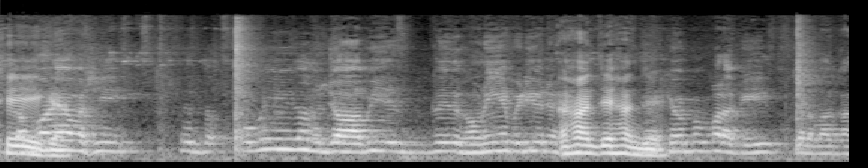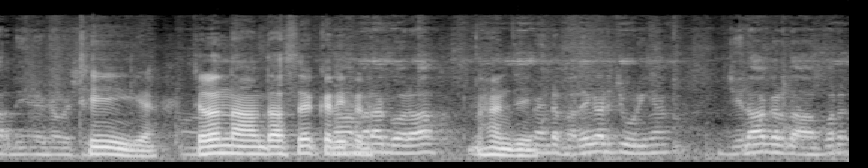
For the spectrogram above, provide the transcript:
ਠੀਕ ਹੈ। ਬਣਿਆ ਵਸ਼ੀ ਤੇ ਦ- ਉਹ ਵੀ ਤੁਹਾਨੂੰ ਜਾ ਵੀ ਵੀ ਦਿਖਾਉਣੀ ਹੈ ਵੀਡੀਓ 'ਚ। ਹਾਂਜੀ ਹਾਂਜੀ। ਦੇਖਿਓ ਵੀ ਭਲਾ ਕੀ ਜਲਵਾ ਕਰਦੀ ਹੈ ਵਸ਼ੀ ਠੀਕ ਹੈ। ਚਲੋ ਨਾਮ ਦੱਸ ਦਿਓ ਕਰੀ ਫਿਰ। ਮੇਰਾ ਗੋਰਾ ਹਾਂਜੀ। ਪਿੰਡ ਫਤਿਹਗੜ੍ਹ ਚੂੜੀਆਂ ਜ਼ਿਲ੍ਹਾ ਗੁਰਦਾਸਪੁਰ।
